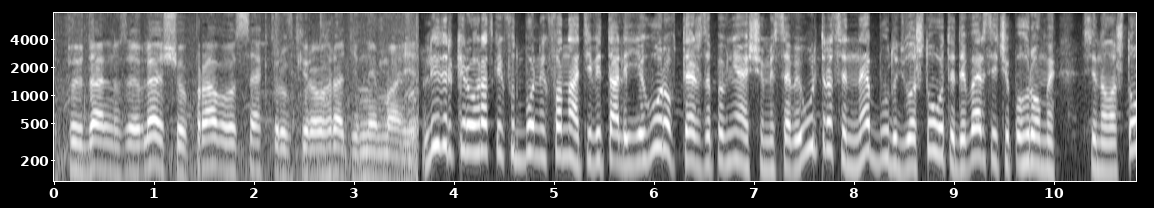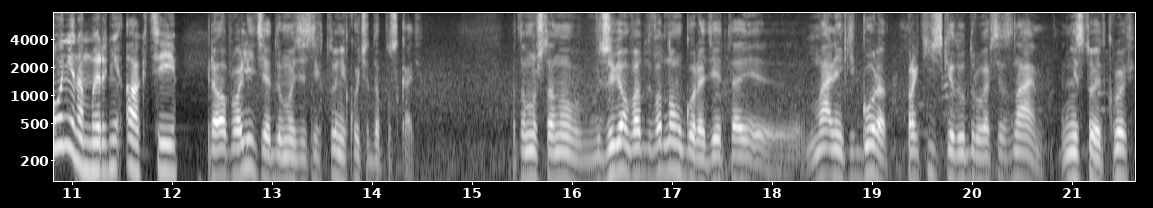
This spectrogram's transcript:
Відповідально заявляю, що правого сектору в Кіровограді немає. Лідер кіровоградських футбольних фанатів Віталій Єгоров теж запевняє, що місцеві ультраси не будуть влаштовувати диверсії чи погроми. Всі налаштовані на мирні акції. Кровопролитие, я думаю, здесь никто не хочет допускать. Потому что ну, живем в од- в одном городе, это э, маленький город, практически друг друга все знаем. Не стоит кровь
